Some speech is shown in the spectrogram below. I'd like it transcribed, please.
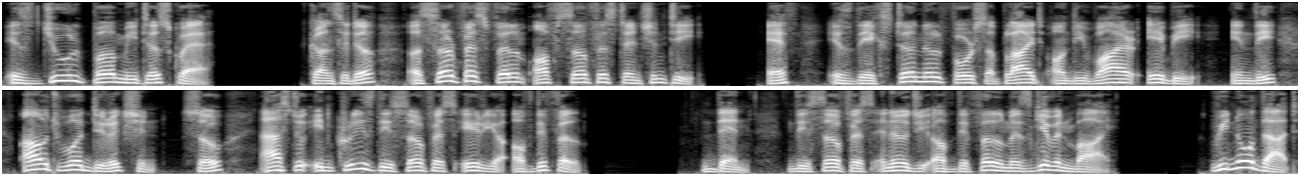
is joule per meter square. Consider a surface film of surface tension T. F is the external force applied on the wire AB in the outward direction so as to increase the surface area of the film. Then the surface energy of the film is given by. We know that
